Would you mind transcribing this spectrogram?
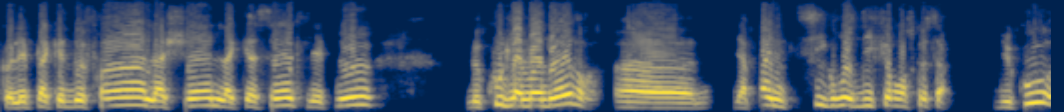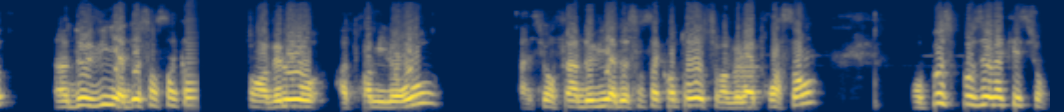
Que les plaquettes de frein, la chaîne, la cassette, les pneus, le coût de la main d'œuvre, euh, il n'y a pas une si grosse différence que ça. Du coup, un devis à 250 sur un vélo à 3000 euros, ah, si on fait un devis à 250 euros sur un vélo à 300, on peut se poser la question.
